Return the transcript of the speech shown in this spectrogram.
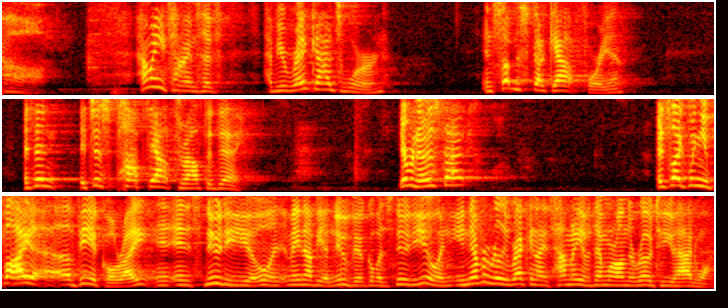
oh, how many times have, have you read God's word and something stuck out for you? And then it just popped out throughout the day. You ever notice that? It's like when you buy a, vehicle, right? And, it's new to you. It may not be a new vehicle, but it's new to you. And you never really recognize how many of them were on the road till you had one.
